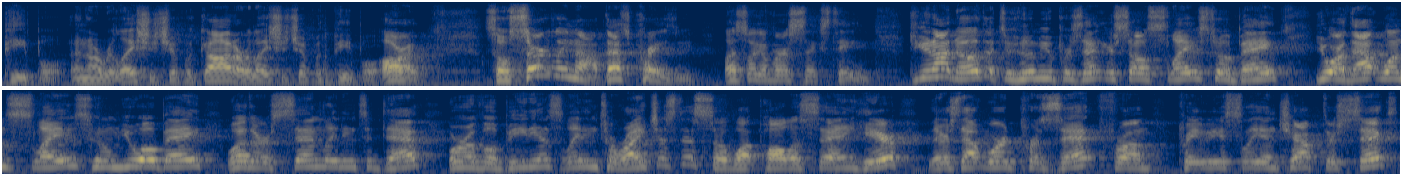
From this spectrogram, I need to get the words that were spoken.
people in our relationship with God, our relationship with people. All right. So, certainly not. That's crazy. Let's look at verse 16. Do you not know that to whom you present yourselves slaves to obey, you are that one's slaves whom you obey, whether of sin leading to death or of obedience leading to righteousness? So, what Paul is saying here, there's that word present from previously in chapter 6.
